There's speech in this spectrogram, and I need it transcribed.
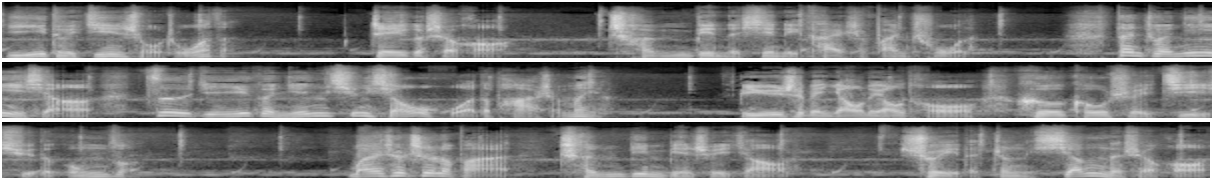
一对金手镯子。这个时候，陈斌的心里开始犯怵了，但转念一想，自己一个年轻小伙子，怕什么呀？于是便摇了摇头，喝口水，继续的工作。晚上吃了饭，陈斌便睡觉了。睡得正香的时候，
